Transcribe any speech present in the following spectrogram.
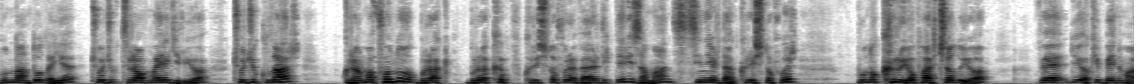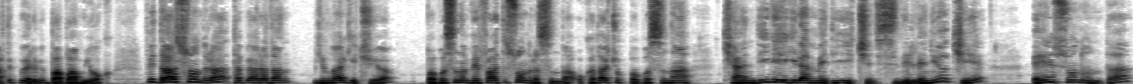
bundan dolayı çocuk travmaya giriyor. Çocuklar gramofonu bırak bırakıp Christopher'a verdikleri zaman sinirden Christopher bunu kırıyor, parçalıyor ve diyor ki benim artık böyle bir babam yok. Ve daha sonra tabi aradan yıllar geçiyor. Babasının vefatı sonrasında o kadar çok babasına kendiyle ilgilenmediği için sinirleniyor ki en sonunda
